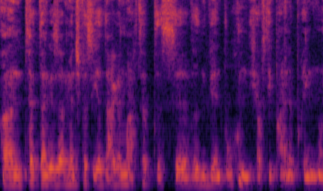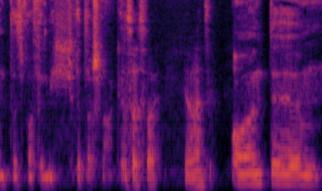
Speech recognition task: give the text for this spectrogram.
und hat dann gesagt, Mensch, was ihr da gemacht habt, das äh, würden wir in Bochum nicht auf die Beine bringen. Und das war für mich Ritterschlag. Ja. war toll. Ja, Wahnsinn. Und ähm,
